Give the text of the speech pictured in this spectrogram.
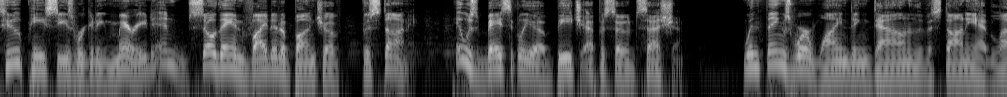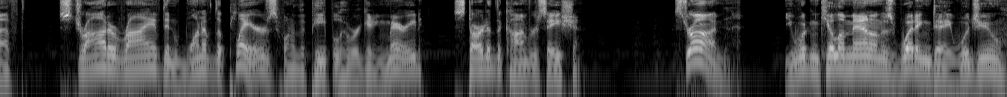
Two PCs were getting married, and so they invited a bunch of Vistani. It was basically a beach episode session. When things were winding down and the Vistani had left, Strahd arrived and one of the players, one of the people who were getting married, started the conversation. Strahd, you wouldn't kill a man on his wedding day, would you?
